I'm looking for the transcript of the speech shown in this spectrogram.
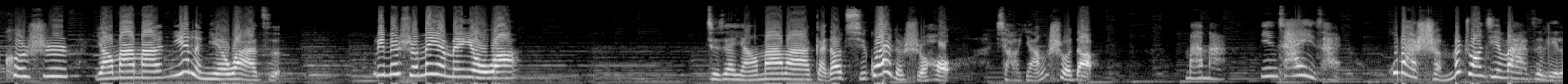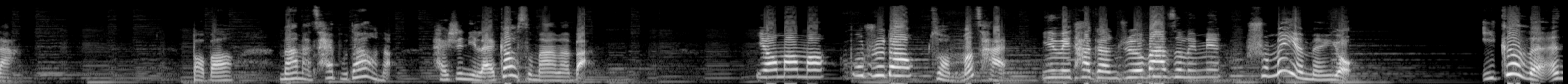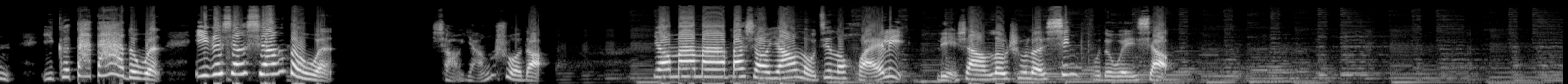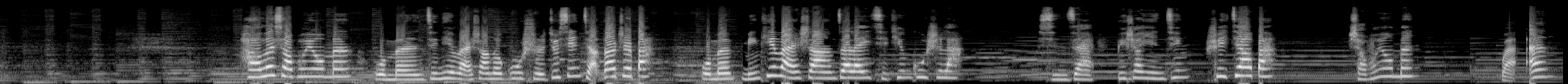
可是羊妈妈捏了捏袜子，里面什么也没有啊！就在羊妈妈感到奇怪的时候，小羊说道：“妈妈，您猜一猜，我把什么装进袜子里啦？”宝宝，妈妈猜不到呢，还是你来告诉妈妈吧。羊妈妈不知道怎么猜，因为她感觉袜子里面什么也没有。一个吻，一个大大的吻，一个香香的吻。小羊说道。羊妈妈把小羊搂进了怀里，脸上露出了幸福的微笑。好了，小朋友们，我们今天晚上的故事就先讲到这吧。我们明天晚上再来一起听故事啦。现在闭上眼睛睡觉吧，小朋友们，晚安。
